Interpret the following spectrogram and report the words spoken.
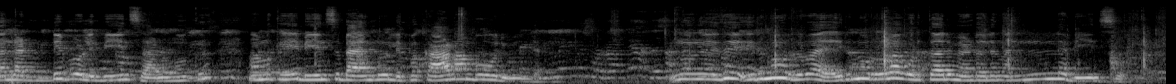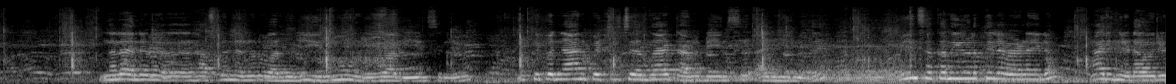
നല്ല അടിപൊളി ബീൻസ് ആണ്. നമുക്ക് നമുക്ക് ഈ ബീൻസ് ബാംഗ്ലൂരിൽ ഇപ്പൊ കാണാൻ പോലും ഇല്ല. ഉം, ഇത് ഇരുന്നൂറ് രൂപ ഇരുന്നൂറ് രൂപ കൊടുത്താലും വേണ്ടതില്ല നല്ല ബീൻസ് ഇന്നലെ എന്റെ ഹസ്ബൻഡ് എന്നോട് പറഞ്ഞു ഇരുന്നൂറ് രൂപ ബീൻസിന് നമുക്കിപ്പോൾ ഞാൻ ഇച്ചിരി ചെറുതായിട്ടാണ് ബീൻസ് അരിയുന്നത്. ബീൻസൊക്കെ നീളത്തിൽ വേണേലും അരിഞ്ഞിടാം. ഒരു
